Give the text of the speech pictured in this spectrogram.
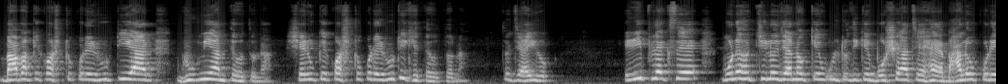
বাবাকে কষ্ট করে রুটি আর ঘুগনি আনতে হতো না। শেরুকে কষ্ট করে রুটি খেতে হতো না। তো যাই হোক রিফ্লেক্সে মনে হচ্ছিল যেন কেউ উল্টো দিকে বসে আছে। হ্যাঁ ভালো করে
